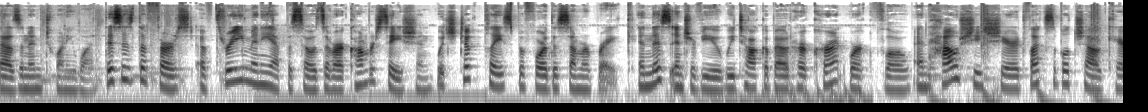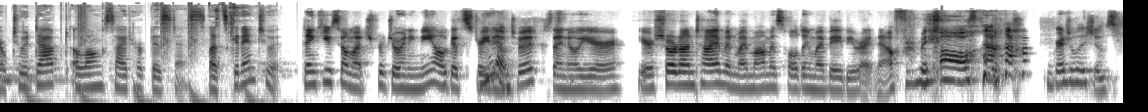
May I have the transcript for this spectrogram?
2021. This is the first of three mini episodes of our conversation, which took place before the summer break. In this interview, we talk about her current workflow and how she shared flexible childcare to adapt alongside her business. Let's get into it. Thank you so much for joining me. I'll get straight Yeah. into it because I know you're you're short on time and my mom is holding my baby right now for me. Oh, congratulations.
